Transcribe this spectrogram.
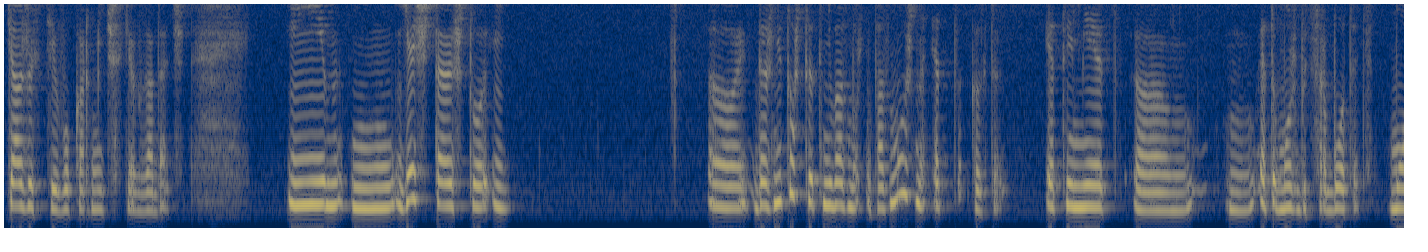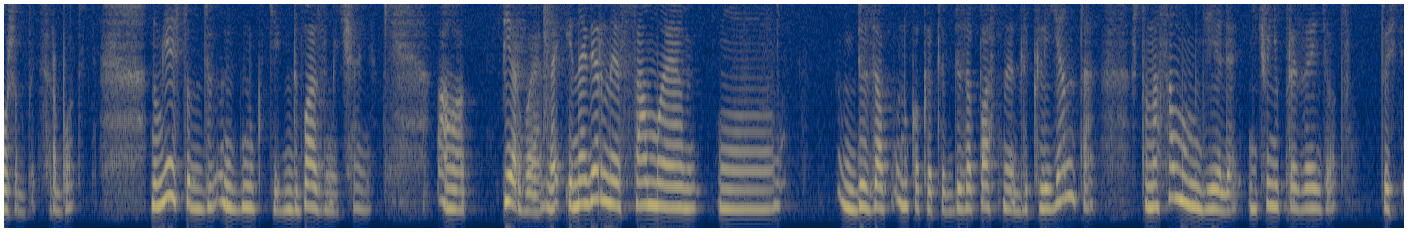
тяжести его кармических задач. И э, я считаю, что даже не то, что это невозможно. Возможно, это как-то это имеет, эм, это может быть сработать, может быть сработать. Но у меня есть тут ну, какие, два замечания. А, первое, и, наверное, самое безо, ну, как это, безопасное для клиента, что на самом деле ничего не произойдет. То есть,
